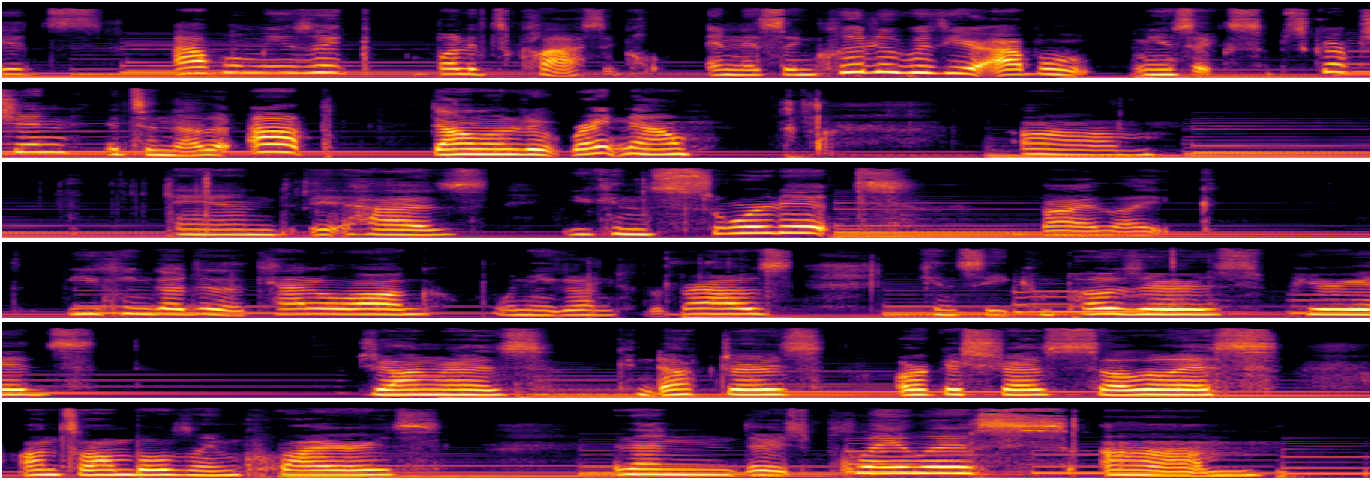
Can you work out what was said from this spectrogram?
it's Apple Music, but it's classical. And it's included with your Apple Music subscription. It's another app. Download it right now. Um and it has you can sort it by like you can go to the catalog when you go into the browse. You can see composers, periods, genres, conductors, orchestras, soloists, ensembles, and choirs. And then there's playlists. Um,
